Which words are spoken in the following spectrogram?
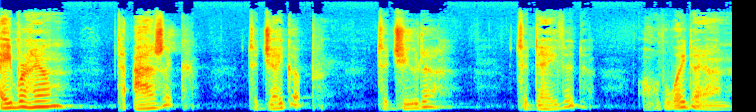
Abraham to Isaac to Jacob to Judah to David, all the way down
